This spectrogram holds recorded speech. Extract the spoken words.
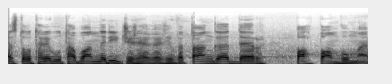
Ըստ օթերևութաբանների ջրհեղեղի վտանգը դեռ պահպանվում է։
